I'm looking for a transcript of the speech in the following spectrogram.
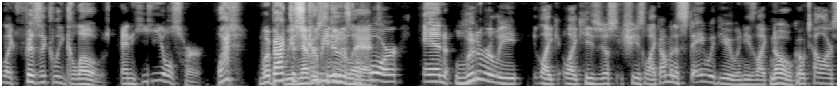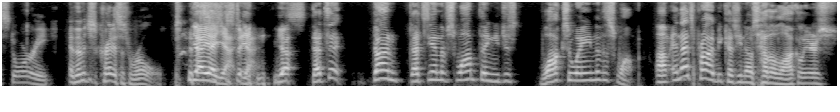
like physically glows, and he heals her. What? We're back We've to Scooby Doo land. before, and literally, like, like he's just, she's like, "I'm gonna stay with you," and he's like, "No, go tell our story." And then just credits just roll. Yeah, yeah, yeah, yeah. Yep. That's it. Done. That's the end of Swamp Thing. He just walks away into the swamp. Um, and that's probably because he knows Heather Locklear's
